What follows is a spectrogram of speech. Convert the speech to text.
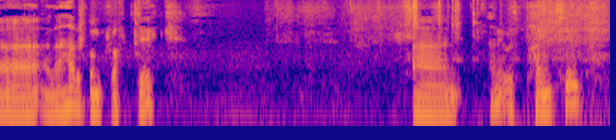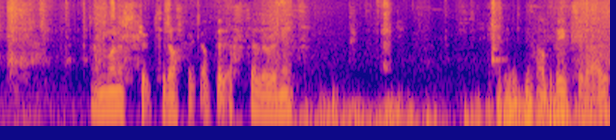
Uh, and I had a bumper off Dick, and and it was painted and when I stripped it off it got a bit of filler in it. I'll beat it out.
